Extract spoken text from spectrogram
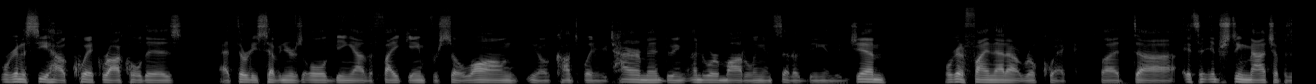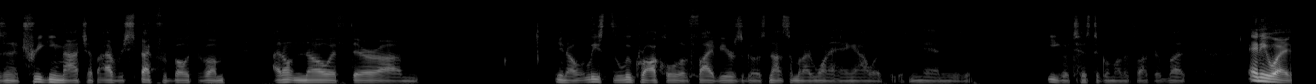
We're going to see how quick Rockhold is at 37 years old, being out of the fight game for so long. You know, contemplating retirement, doing underwear modeling instead of being in the gym. We're going to find that out real quick. But uh, it's an interesting matchup. It's an intriguing matchup. I have respect for both of them. I don't know if they're, um, you know, at least the Luke Rockhold of five years ago is not someone I'd want to hang out with because man, he was an egotistical motherfucker. But Anyway,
